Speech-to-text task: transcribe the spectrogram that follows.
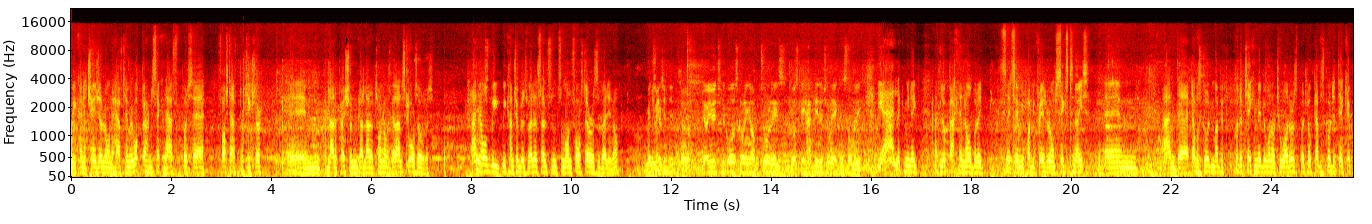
We kind of changed that around the half time. It worked better in the second half, but uh, first half in particular, um, put a lot of pressure and got a lot of turnovers, got a lot of scores out of it. And no, we, we contribute as well ourselves and some unforced errors as well, you know. You mentioned, you, know, you mentioned the goal scoring opportunities. You must be happy that you're making so many. Yeah, like I mean, I, I've looked back and know, but I, I'd say we probably created around six tonight. Um, and uh, that was good. Maybe could have taken maybe one or two others, but look, that was good that they kept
